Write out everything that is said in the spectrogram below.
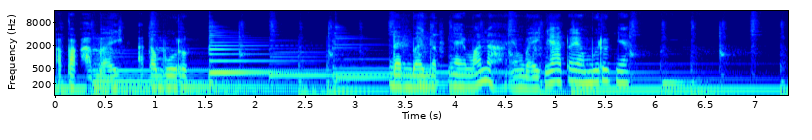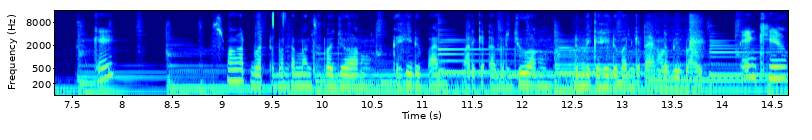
Apakah baik atau buruk? Dan banyaknya yang mana? Yang baiknya atau yang buruknya? Oke okay? Semangat buat teman-teman sepejuang kehidupan. Mari kita berjuang demi kehidupan kita yang lebih baik. Thank you.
